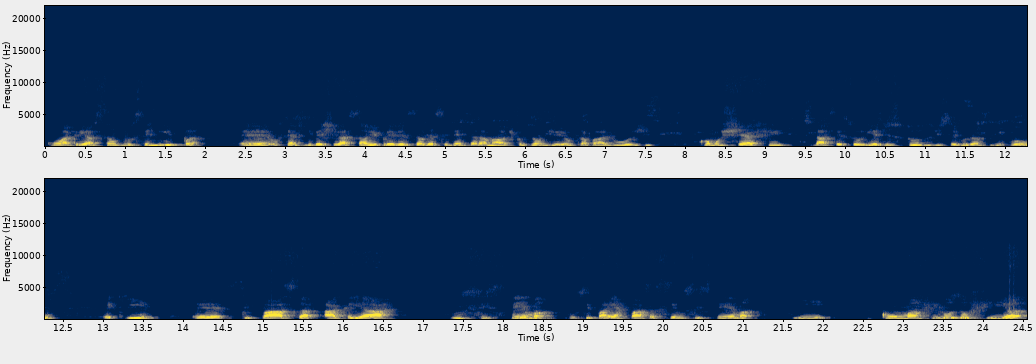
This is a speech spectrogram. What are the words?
com a criação do CENIPA, é, o Centro de Investigação e Prevenção de Acidentes Aeronáuticos, onde eu trabalho hoje como chefe da assessoria de estudos de segurança de voo, é que é, se passa a criar um sistema, o CIPAER passa a ser um sistema e com uma filosofia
